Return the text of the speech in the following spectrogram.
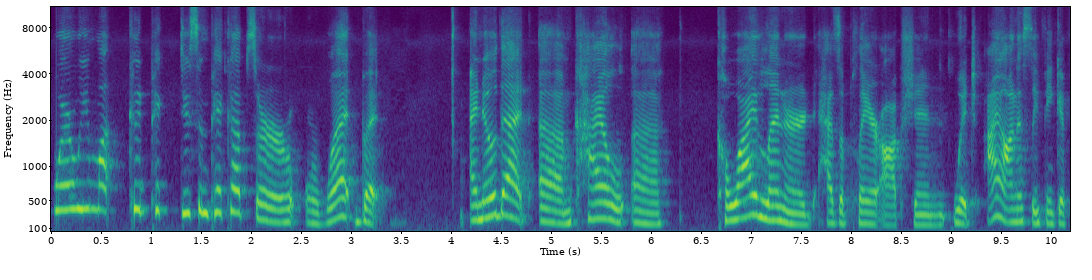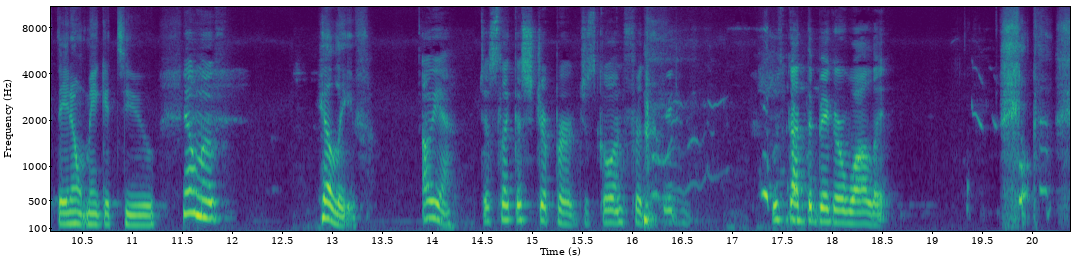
where we might, could pick do some pickups or or what. But I know that um, Kyle uh, Kawhi Leonard has a player option, which I honestly think if they don't make it to, he'll move. He'll leave. Oh yeah just like a stripper, just going for the big. who's got the bigger wallet?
